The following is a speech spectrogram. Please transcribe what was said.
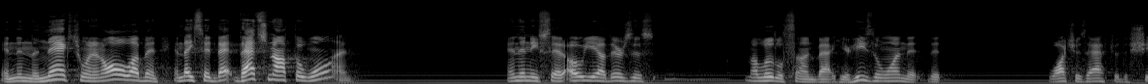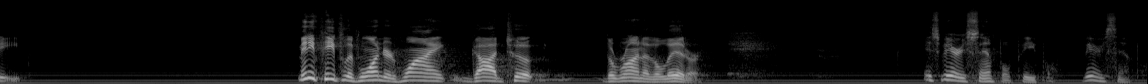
and then the next one, and all of them, and they said, that, That's not the one. And then he said, Oh, yeah, there's this, my little son back here. He's the one that, that watches after the sheep. Many people have wondered why God took the run of the litter. It's very simple, people. Very simple.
